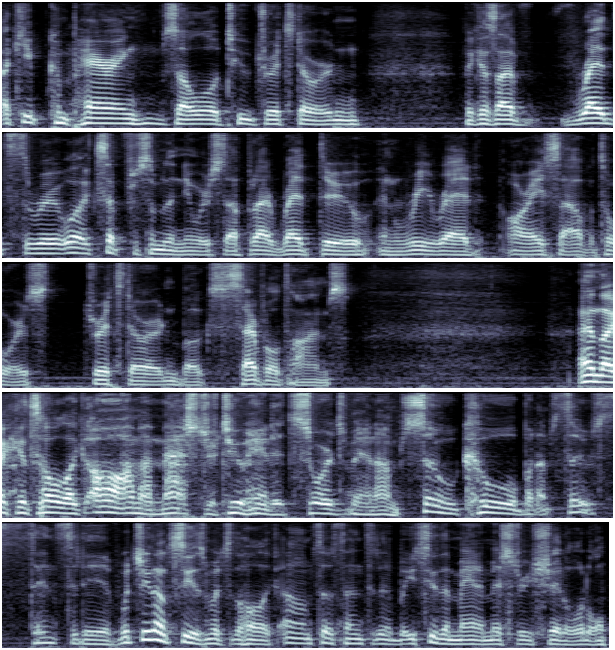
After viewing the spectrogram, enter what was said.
I keep comparing Zolo to Drizzt Do'Urden because I've read through well except for some of the newer stuff, but I read through and reread R.A. Salvatore's Drizzt books several times. And like it's whole like, oh, I'm a master two-handed swordsman. I'm so cool, but I'm so sensitive. Which you don't see as much of the whole like, oh, I'm so sensitive, but you see the man of mystery shit a little.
